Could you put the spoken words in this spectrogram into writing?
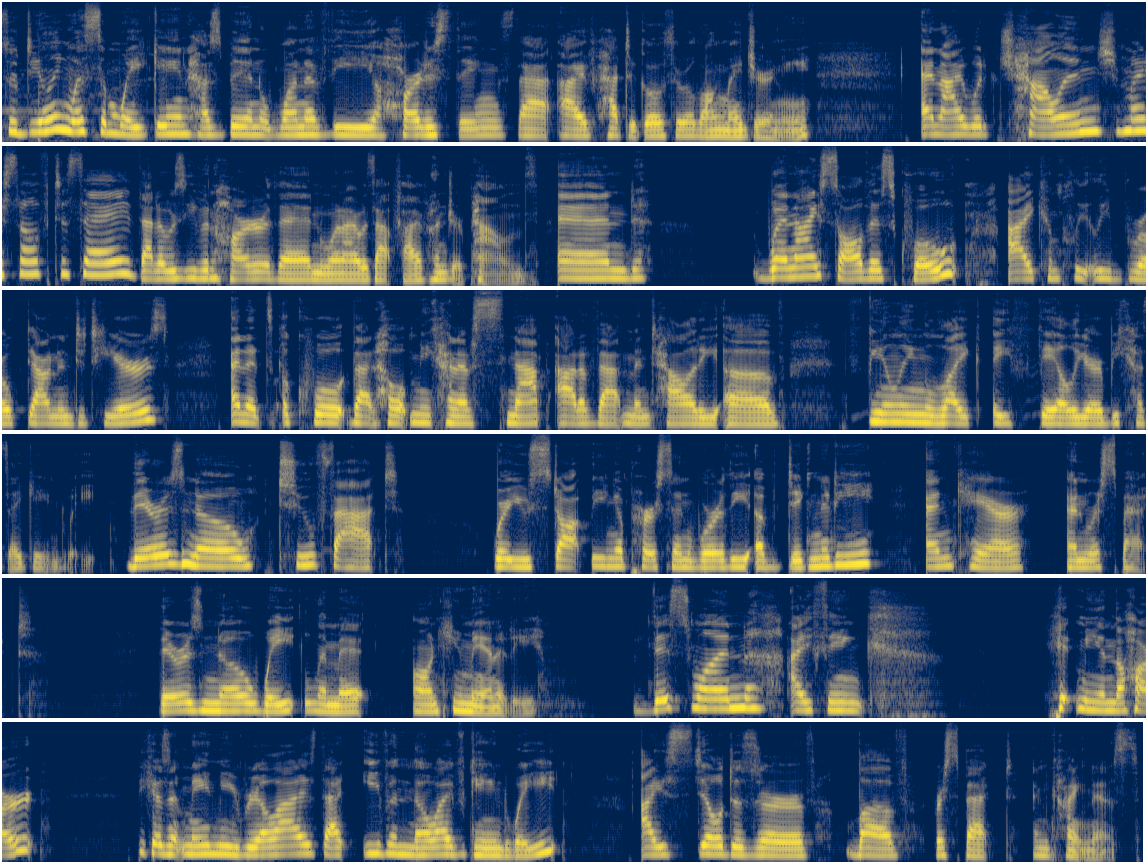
So, dealing with some weight gain has been one of the hardest things that I've had to go through along my journey. And I would challenge myself to say that it was even harder than when I was at 500 pounds. And when I saw this quote, I completely broke down into tears. And it's a quote that helped me kind of snap out of that mentality of feeling like a failure because I gained weight. There is no too fat where you stop being a person worthy of dignity and care and respect. There is no weight limit on humanity. This one, I think, hit me in the heart because it made me realize that even though I've gained weight, I still deserve love, respect, and kindness.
